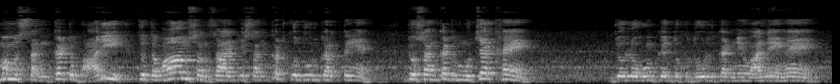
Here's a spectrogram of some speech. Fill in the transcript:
मम संकट भारी, जो तमाम संसार के संकट को दूर करते हैं, जो संकट मोचक हैं, जो लोगों के दुख दूर करने वाले हैं।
